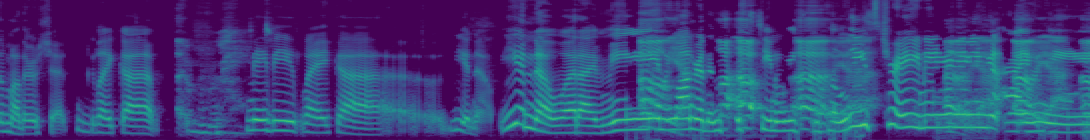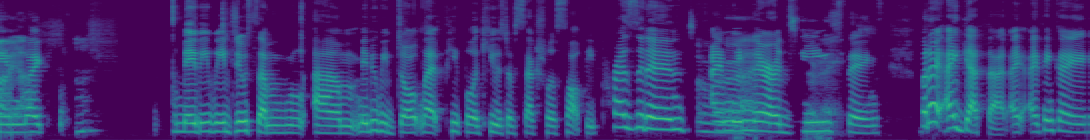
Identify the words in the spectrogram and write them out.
some other shit. Like uh Right. maybe like uh you know, you know what I mean. Oh, yeah. Longer than Uh, uh, 16 weeks oh, of police training. yeah. I Oh, yeah. mean, Oh, yeah. like Mm. maybe we do some um maybe we don't let people accused of sexual assault be president i mean there are these right. things but i i get that i i think i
